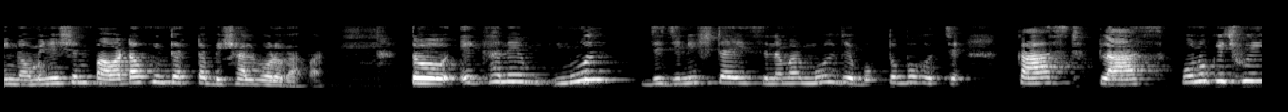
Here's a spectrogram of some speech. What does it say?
এই নমিনেশন পাওয়াটাও কিন্তু একটা বিশাল বড় ব্যাপার। তো এখানে মূল যে জিনিসটা এই সিনেমার মূল যে বক্তব্য হচ্ছে কাস্ট ক্লাস কোনো কিছুই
